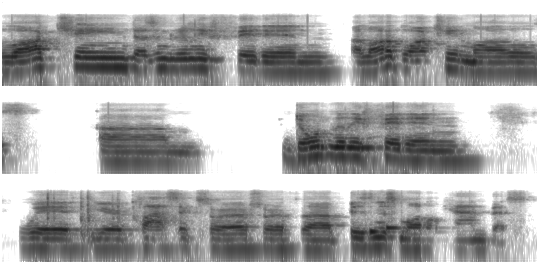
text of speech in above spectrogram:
blockchain doesn't really fit in. A lot of blockchain models um, don't really fit in with your classic sort of, sort of uh, business model canvas.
